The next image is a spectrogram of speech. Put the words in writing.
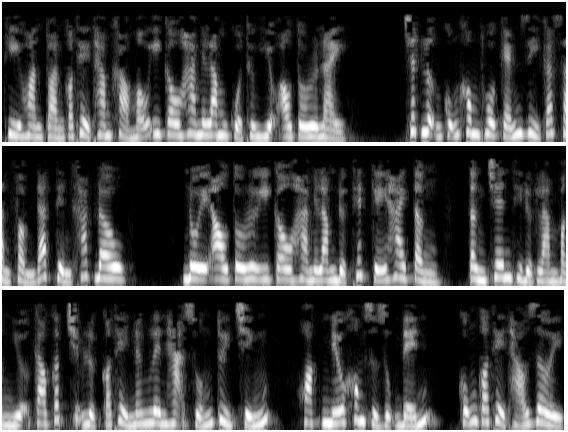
thì hoàn toàn có thể tham khảo mẫu Eco 25 của thương hiệu Autoru này. Chất lượng cũng không thua kém gì các sản phẩm đắt tiền khác đâu. Nồi Autoru Eco 25 được thiết kế 2 tầng, tầng trên thì được làm bằng nhựa cao cấp chịu lực có thể nâng lên hạ xuống tùy chính, hoặc nếu không sử dụng đến, cũng có thể tháo rời.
